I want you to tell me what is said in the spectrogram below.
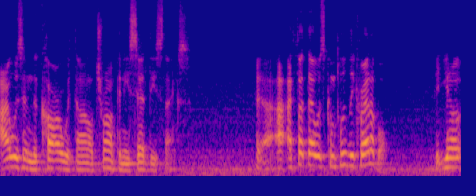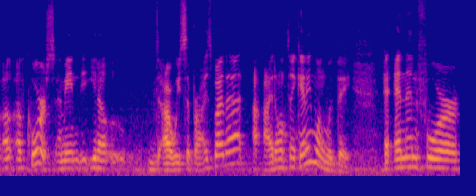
I was in the car with Donald Trump, and he said these things. I, I thought that was completely credible. You know, of, course. I mean, you know, are we surprised by that? I, don't think anyone would be. And then for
